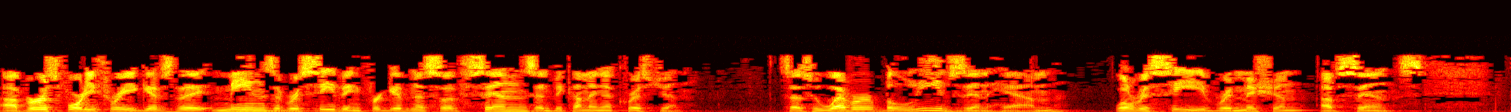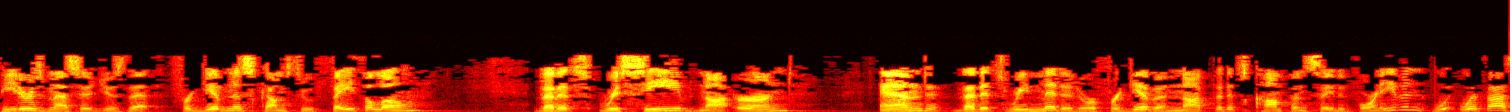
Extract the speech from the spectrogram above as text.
Uh, verse 43 gives the means of receiving forgiveness of sins and becoming a Christian says, Whoever believes in him will receive remission of sins. Peter's message is that forgiveness comes through faith alone, that it's received, not earned, and that it's remitted or forgiven, not that it's compensated for. And even with us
